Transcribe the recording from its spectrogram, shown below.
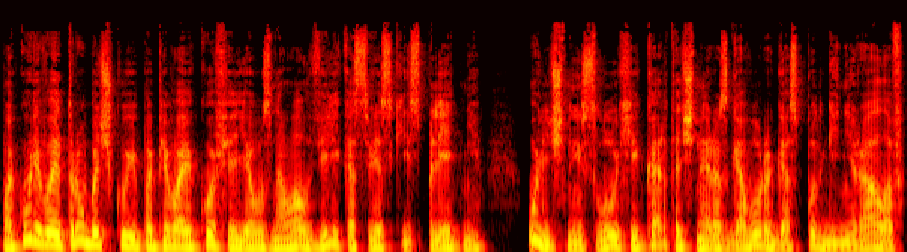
Покуривая трубочку и попивая кофе, я узнавал великосветские сплетни, уличные слухи, карточные разговоры господ генералов,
